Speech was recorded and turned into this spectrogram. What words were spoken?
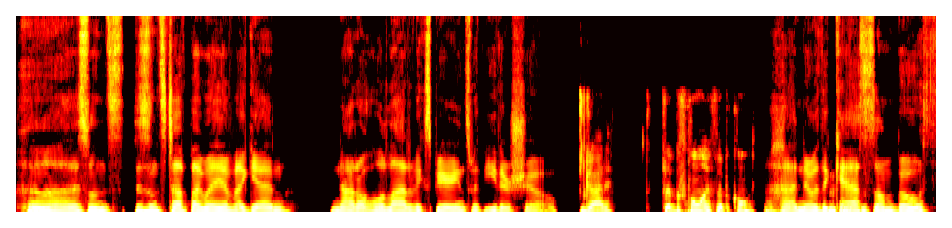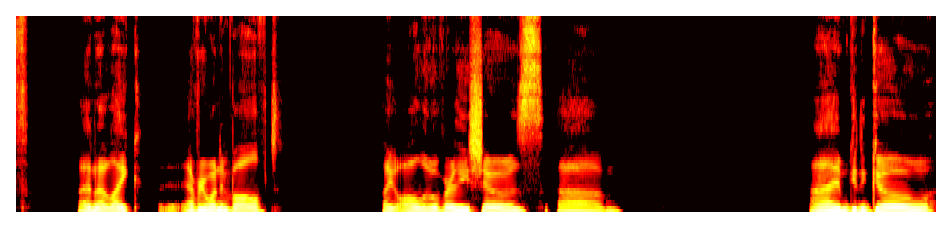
Huh, this one's this one's tough by way of again, not a whole lot of experience with either show. Got it. Flip a coin. Flip a coin. I know the casts on both, and I like everyone involved, like all over these shows. Um, I'm gonna go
